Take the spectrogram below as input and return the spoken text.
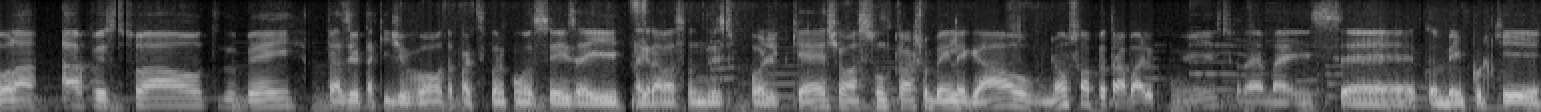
Olá, pessoal, tudo bem? Prazer estar aqui de volta participando com vocês aí da gravação desse podcast. É um assunto que eu acho bem legal, não só porque eu trabalho com isso, né, mas é, também porque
